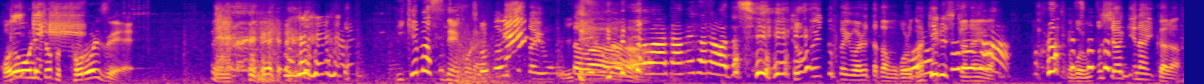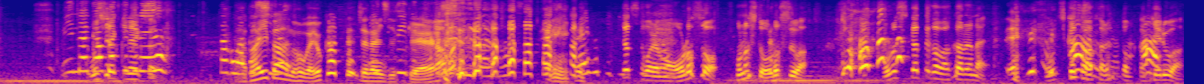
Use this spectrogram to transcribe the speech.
この鬼ちょっととろいぜ。ー いけますね、これちょ。ろいとか言われたわ。これはダメだな私ちょろいとか言われたかも。これかけるしかないわ。これ申し訳ないから。みんな頑張ってくれサバイ私バーの方が良かったんじゃないんですけちょっとこれもう下ろそう。この人下ろすわ。下ろし方がわからない。下ろし方わからないかもかけるわ。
